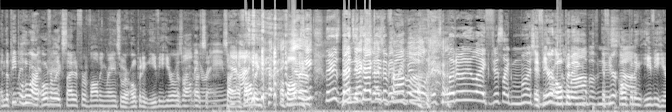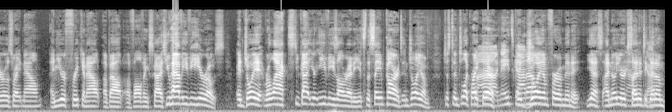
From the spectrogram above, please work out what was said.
and the people When who are overly there. excited for Evolving Rains, who are opening Eevee heroes, right? Evolving or so- Rain. Sorry, Yeah. evolving, evolving. See, there's that's next exactly the problem. it's literally like just like mush. a if big you're old opening glob of new if you're stuff. opening Eevee heroes right now and you're freaking out about evolving skies, you have Eevee heroes. Enjoy it. Relax. You got your Eevees already. It's the same cards. Enjoy them. Just en- look right Wow, there. Nate's got 'em. Enjoy them for a minute. Yes, I know you're excited to get it. them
